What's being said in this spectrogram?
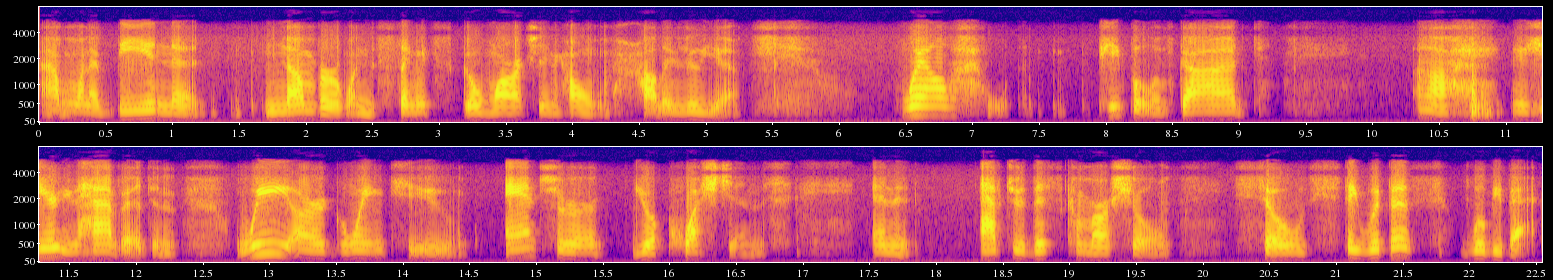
I want to be in the number when the saints go marching home. Hallelujah. Well, people of God, uh, here you have it. And we are going to answer your questions and after this commercial. So stay with us. We'll be back.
